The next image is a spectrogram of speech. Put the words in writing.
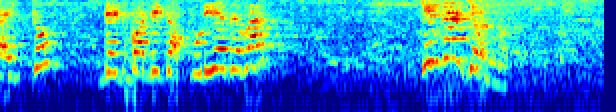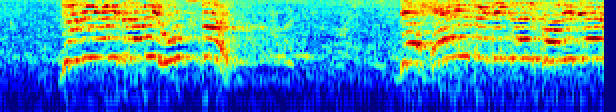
দায়িত্ব? ডেড বডিটা পুড়িয়ে দেবার। কিসের জন্য যদি এই দাবি উঠতই যে এই মেডিকেল কলেজের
